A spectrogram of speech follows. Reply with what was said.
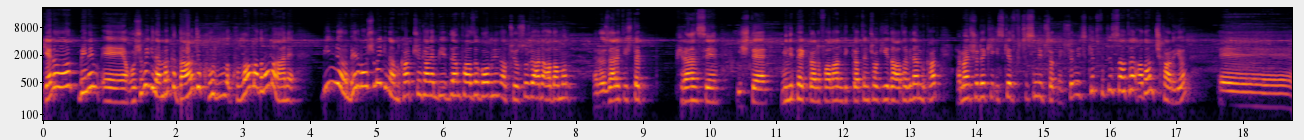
genel olarak benim e, hoşuma giden bakın daha önce kull- kullanmadım ama hani bilmiyorum benim hoşuma giden kart. Çünkü hani birden fazla Goblin atıyorsunuz. Yani adamın yani özellikle işte Prens'in işte mini Pekka'nı falan dikkatini çok iyi dağıtabilen bir kart. Hemen şuradaki iskelet fıçısını yükseltmek istiyorum. İskelet fıçısı zaten adam çıkarıyor. Ee,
